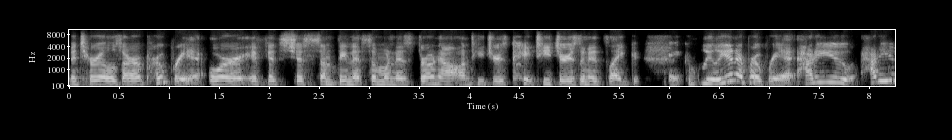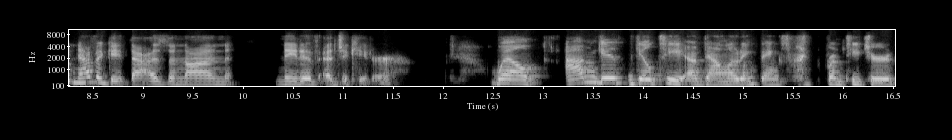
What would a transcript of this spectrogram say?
materials are appropriate? Or if it's just something that someone has thrown out on teachers pay teachers and it's like completely inappropriate. How do you how do you navigate that as a non-native educator? Well i'm gu- guilty of downloading things from teacher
